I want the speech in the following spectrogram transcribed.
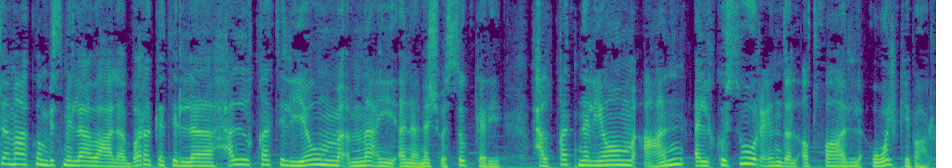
نبدأ معكم بسم الله وعلى بركة الله. حلقة اليوم معي أنا نشوى السكري. حلقتنا اليوم عن الكسور عند الأطفال والكبار.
